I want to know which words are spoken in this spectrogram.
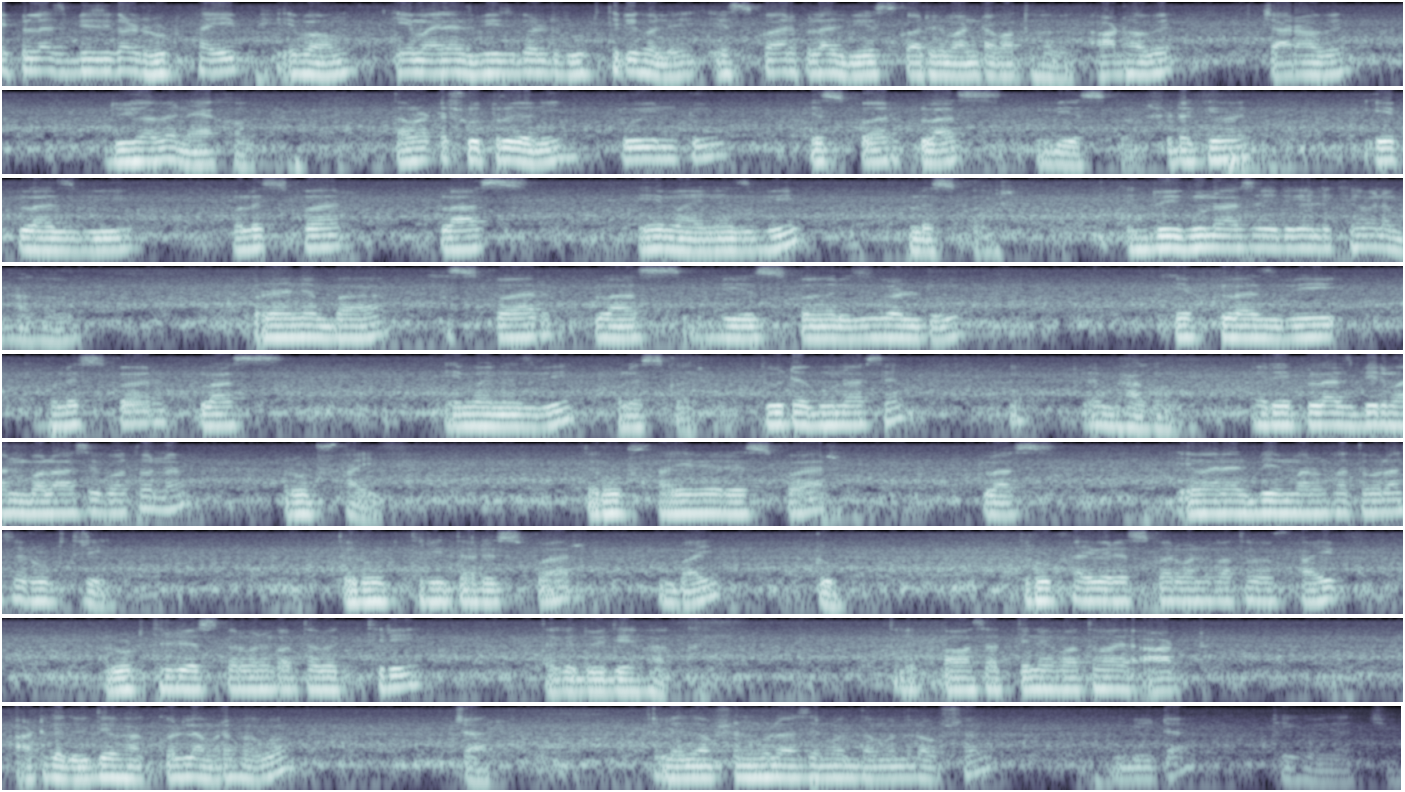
A plus B equal root five এবং A minus B equal root three হলে A square plus B স্কোয়ারের মানটা কত হবে? আট হবে, চার হবে, দুই হবে না এক হবে। তো আমরা একটা সূত্র জানি, two into A square plus B square. সেটা কী হয়? A plus B whole square plus A minus B whole square. দুই গুণ আছে, এদিকে লিখে হবে না, ভাগ হবে। করে নে বা square plus B square equal two A plus B whole square plus A minus B whole square. দুইটা গুণ আছে ভাগ হবে। এর এ প্লাস বির মান বলা আছে কত না? Root five. তো রুট ফাইভের স্কোয়ার প্লাস এ মাইনাস বির মান কত বলা আছে? Root three. তো রুট থ্রি তার স্কোয়ার বাই টু। রুট ফাইভের স্কোয়ার মানে কত হবে? ফাইভ। রুট থ্রির স্কোয়ার মানে কত হবে? থ্রি। তাকে দুই দিয়ে ভাগ। তাহলে পাঁচ আর তিনে কত হয়? আট। আটকে দুই দিয়ে ভাগ করলে আমরা পাবো চার। তাহলে যে অপশানগুলো আছে এর মধ্যে আমাদের অপশান বিটা ঠিক হয়ে যাচ্ছে।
